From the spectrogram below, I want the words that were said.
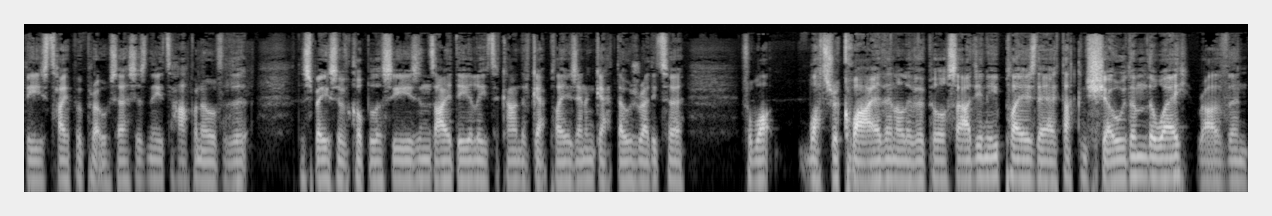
these type of processes need to happen over the the space of a couple of seasons, ideally to kind of get players in and get those ready to for what what's required in a Liverpool side. You need players there that can show them the way rather than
